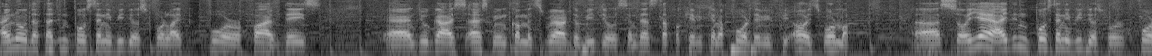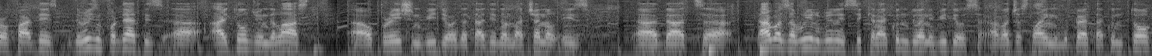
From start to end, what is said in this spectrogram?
I know that I didn't post any videos for like 4 or 5 days and you guys ask me in comments where are the videos and that stuff okay we can afford AVP oh it's warm up. Uh, so yeah I didn't post any videos for four or five days. The reason for that is uh, I told you in the last uh, operation video that I did on my channel is uh, that uh, I was really really sick and I couldn't do any videos. I was just lying in the bed. I couldn't talk.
